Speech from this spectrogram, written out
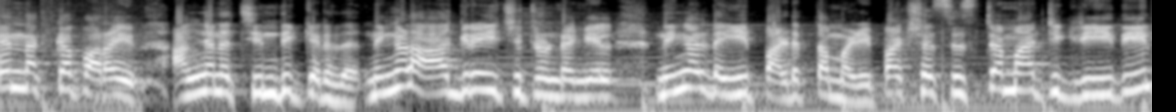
എന്നൊക്കെ പറയും. അങ്ങനെ ചിന്തിക്കരുത്. നിങ്ങൾ ആഗ്രഹിച്ചിട്ടുണ്ടെങ്കിൽ നിങ്ങളുടെ ഈ പഠിത്തം വഴി പക്ഷേ സിസ്റ്റമാറ്റിക് രീതിയിൽ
